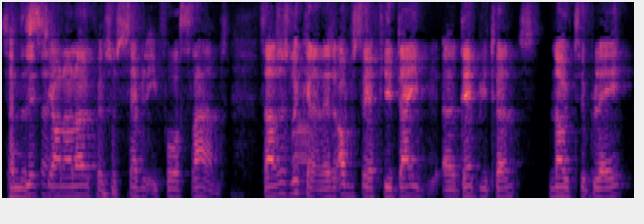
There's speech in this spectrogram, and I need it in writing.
So Feliciano Lopez was 74 slams. So I was just looking wow. at there's obviously a few deb- uh, debutants, notably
